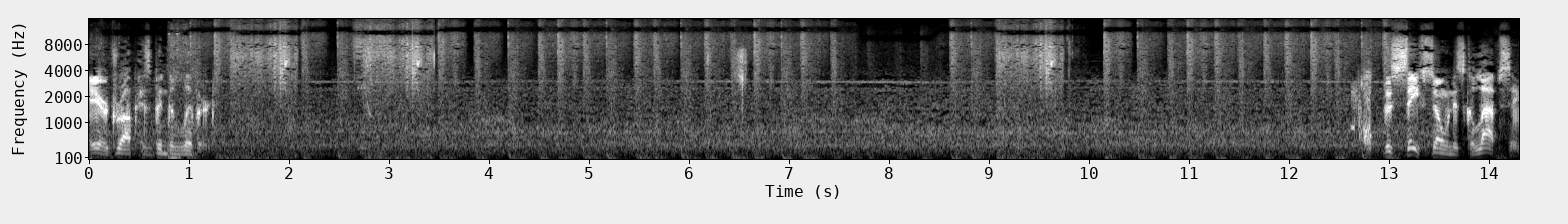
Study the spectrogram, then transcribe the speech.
Airdrop has been delivered. The safe zone is collapsing.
